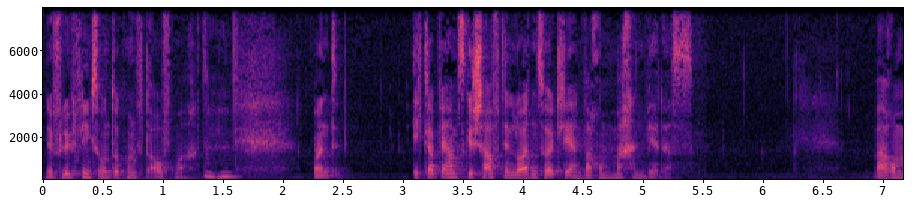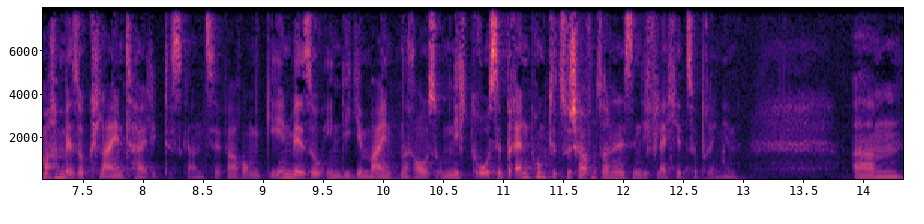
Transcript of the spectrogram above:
eine Flüchtlingsunterkunft aufmacht. Mhm. Und ich glaube, wir haben es geschafft, den Leuten zu erklären, warum machen wir das? Warum machen wir so kleinteilig das Ganze? Warum gehen wir so in die Gemeinden raus, um nicht große Brennpunkte zu schaffen, sondern es in die Fläche zu bringen? Ähm,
